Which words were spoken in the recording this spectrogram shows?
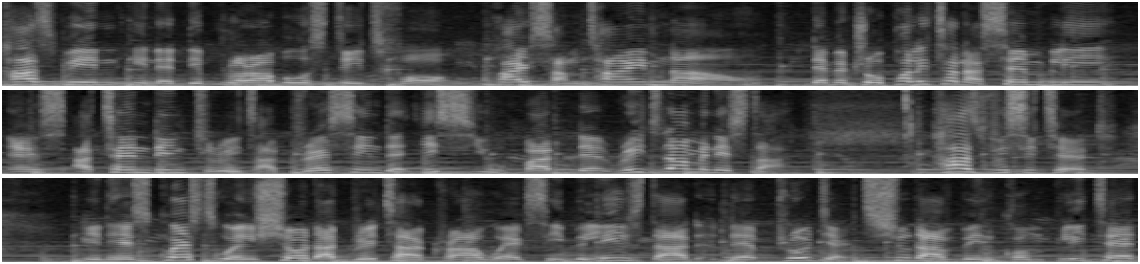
has been in a deplorable state for quite some time now. The Metropolitan Assembly is attending to it, addressing the issue, but the regional minister has visited in his quest to ensure that Greater Accra works. He believes that the project should have been completed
